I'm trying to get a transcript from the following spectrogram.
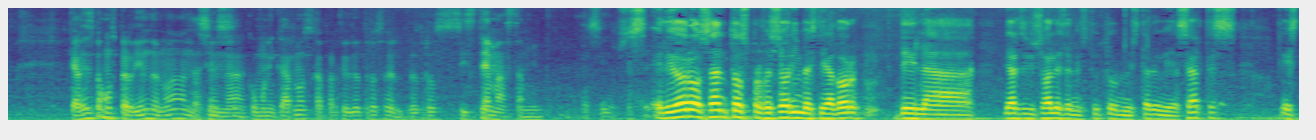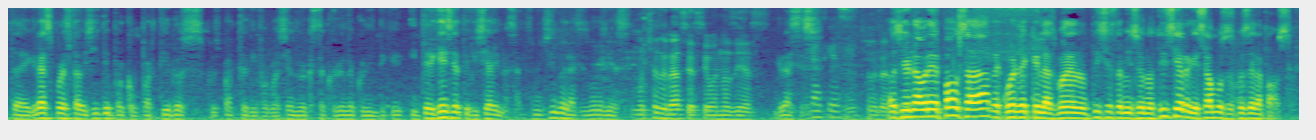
que a veces vamos perdiendo, ¿no? En, Así es. en a comunicarnos a partir de otros, de otros sistemas también. Así es. Pues, Elidoro Santos, profesor investigador de la de artes visuales del Instituto Universitario de Bellas Artes. Este, gracias por esta visita y por compartirnos pues, parte de la información de lo que está ocurriendo con inte- inteligencia artificial y las artes. Muchísimas gracias. Buenos días. Muchas gracias y buenos días. Gracias. Gracias. Gracias. hacer una breve pausa. Recuerde que las buenas noticias también son noticias. Regresamos después de la pausa.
